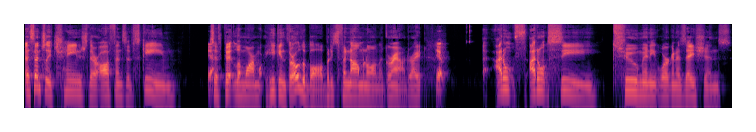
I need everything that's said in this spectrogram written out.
essentially changed their offensive scheme yeah. to fit Lamar more. He can throw the ball, but he's phenomenal on the ground, right? Yep. I don't, I don't see too many organizations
